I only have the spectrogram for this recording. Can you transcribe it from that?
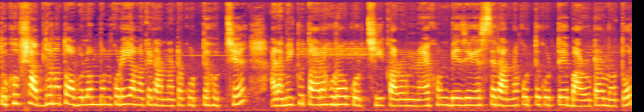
তো খুব সাবধানতা অবলম্বন করেই আমাকে রান্নাটা করতে হচ্ছে। আর আমি একটু তাড়াহুড়াও করছি, কারণ এখন বেজে গেছে রান্না করতে করতে বারোটার মতন।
